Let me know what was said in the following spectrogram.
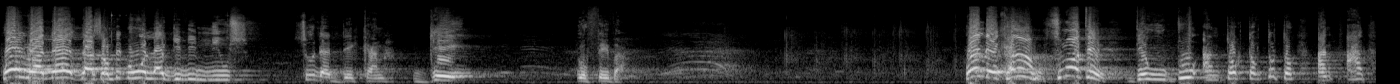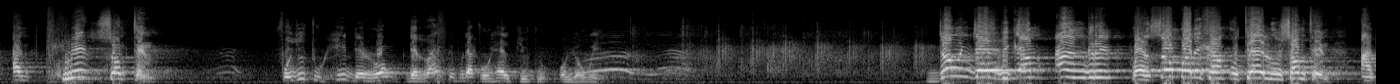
When you are there, there are some people who like giving news so that they can gain your favor. When they come, small thing, they will do and talk, talk, talk, talk, and act and create something for you to hate the wrong, the right people that will help you to on your way. Don't just become angry when somebody comes to tell you something and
